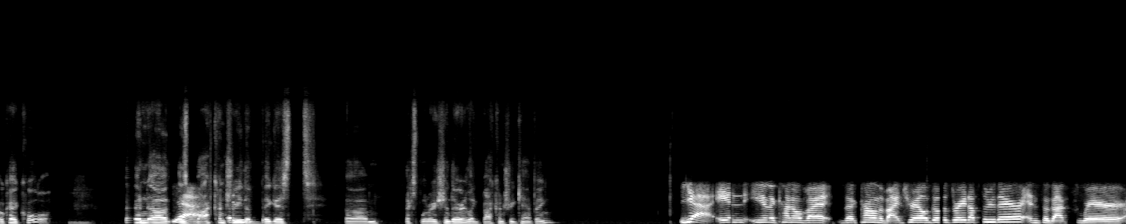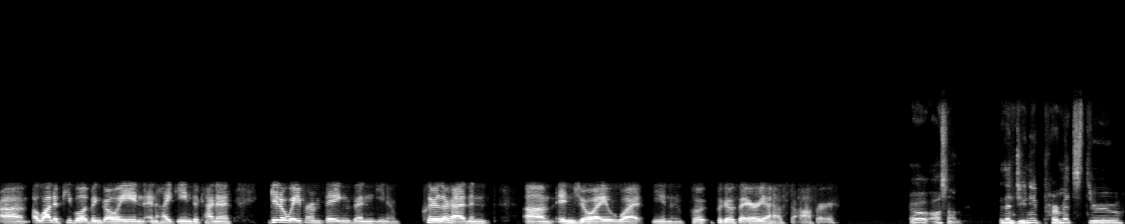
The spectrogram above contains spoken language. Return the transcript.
Okay, cool. And uh yeah. is backcountry and, the biggest um exploration there, like backcountry camping? Yeah, and you know the kind of the kind of the Vide Trail goes right up through there, and so that's where um, a lot of people have been going and hiking to kind of get away from things and you know clear their head and um, enjoy what you know Pagosa area has to offer. Oh, awesome! And then, do you need permits through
